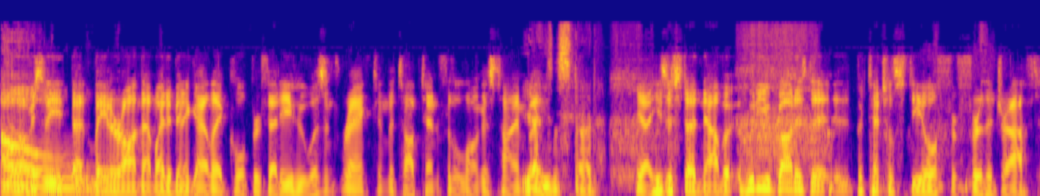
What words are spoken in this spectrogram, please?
uh, obviously that Oh. later on that might have been a guy like Cole Perfetti who wasn't ranked in the top ten for the longest time. Yeah, but he's a stud. yeah, he's a stud now. But who do you got as the uh, potential steal for for the draft?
